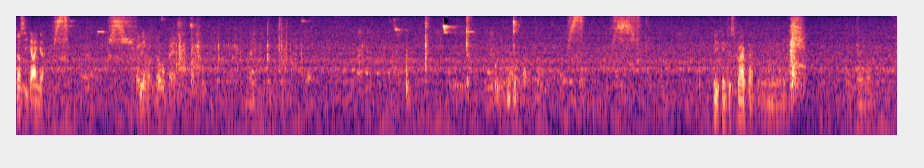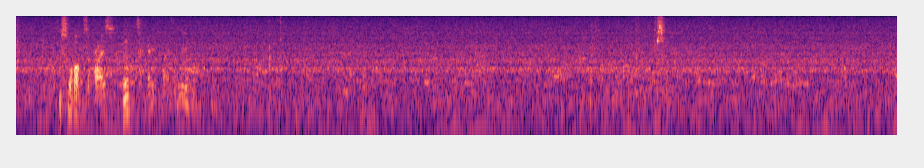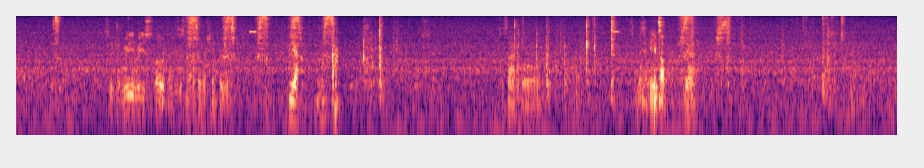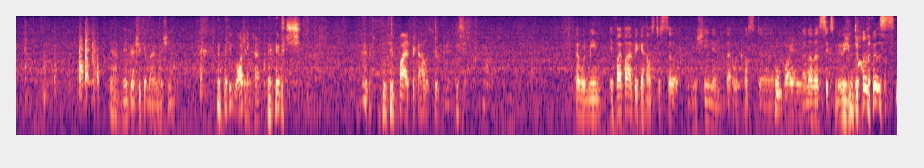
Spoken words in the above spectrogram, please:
有时间嘅。咁你揿咗个饼， You can describe that in the. Uh, what's going on. Small surprise. Hmm? It's okay, it's unbelievable. This is not a good machine for you. Yeah. Mhm. Designed for. Yeah, Speed. keep up. Yeah. Damn, maybe I should get my own machine. Keep watching, Chan. You can buy a bigger house too. that would mean if I buy a bigger house just so I could put the machine in, that would cost uh, 好贵啊！你 another six million dollars.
